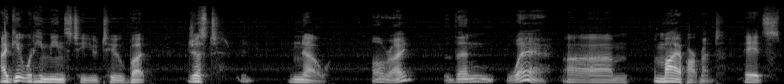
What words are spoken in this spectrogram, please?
I get what he means to you too, but just no. All right. Then where? Um, my apartment. It's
